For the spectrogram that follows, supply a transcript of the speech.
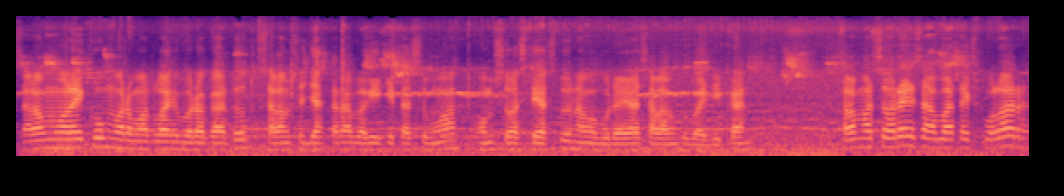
Assalamualaikum warahmatullahi wabarakatuh. Salam sejahtera bagi kita semua. Om Swastiastu, nama budaya, salam kebajikan. Selamat sore sahabat Explorer.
